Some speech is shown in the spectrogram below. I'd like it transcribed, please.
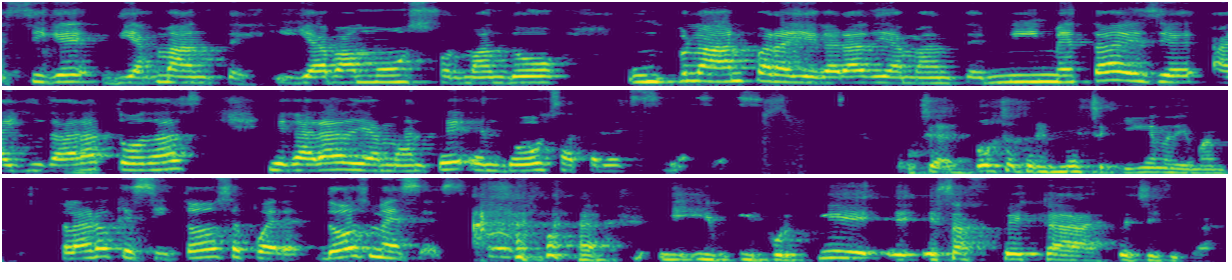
sigue diamante y ya vamos formando un plan para llegar a diamante. Mi meta es ayudar a todas llegar a diamante en dos a tres meses. O sea, dos a tres meses que lleguen a diamante. Claro que sí, todo se puede. Dos meses. ¿Y, ¿Y, por qué esa fecha específica?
